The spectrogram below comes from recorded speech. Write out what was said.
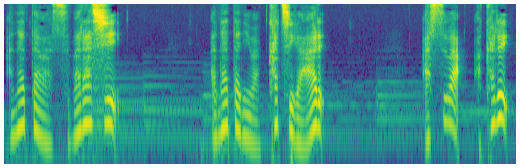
あなたは素晴らしい。あなたには価値がある。明日は明るい。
